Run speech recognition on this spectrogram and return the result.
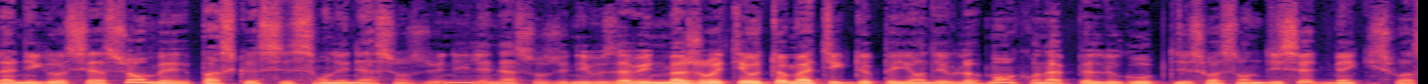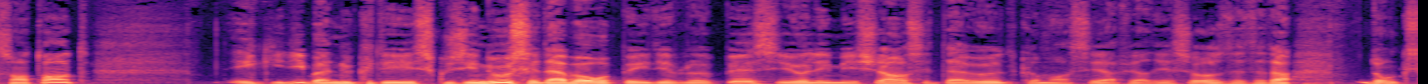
la négociation, mais parce que ce sont les Nations Unies. Les Nations Unies, vous avez une majorité automatique de pays en développement qu'on appelle le groupe des 77, bien qu'il soit 130, et qui dit, bah, nous, excusez-nous, c'est d'abord aux pays développés, c'est eux les méchants, c'est à eux de commencer à faire des choses, etc. Donc,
